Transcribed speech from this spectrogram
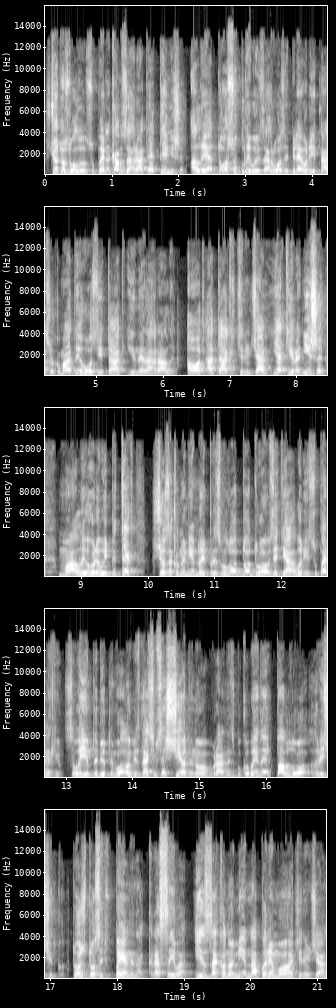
що дозволило суперникам заграти активніше. Але до особливої загрози біля воріт нашої команди гості так і не награли. А от атаки чернівчан, як і раніше, мали гольовий підтекст, що закономірно й призвело до другого взяття воріт суперників. Своїм дебютним голом відзначився ще один новобранець Буковини Павло Грищенко. Тож досить впевнена, красива і закономірна перемога чернівчан.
